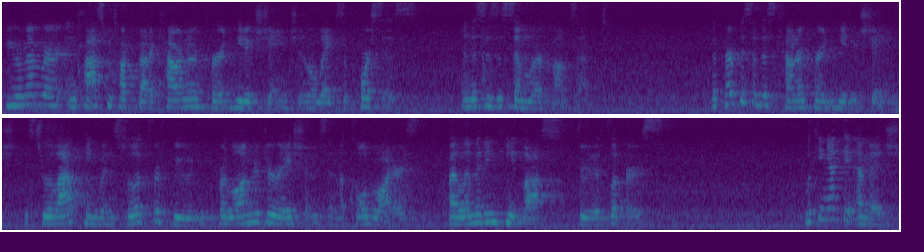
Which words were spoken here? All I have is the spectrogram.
If you remember, in class we talked about a countercurrent heat exchange in the legs of horses, and this is a similar concept. The purpose of this countercurrent heat exchange is to allow penguins to look for food for longer durations in the cold waters by limiting heat loss through the flippers. Looking at the image,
